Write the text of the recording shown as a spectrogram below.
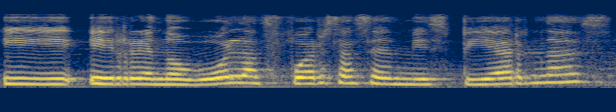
y, renovó las fuerzas en mis piernas,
